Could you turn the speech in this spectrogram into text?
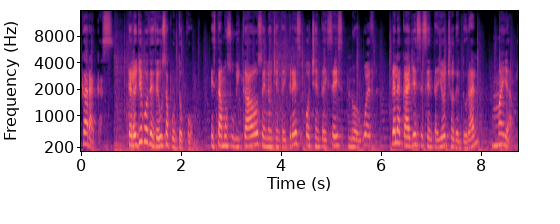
Caracas. Te lo llevo desde usa.com. Estamos ubicados en 8386 Northwest de la calle 68 del Doral, Miami.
